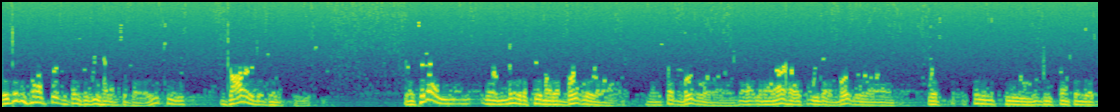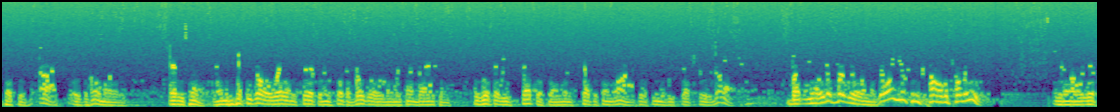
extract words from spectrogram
they didn't have certain things that we have today to guard against. You today, you know, many of us here might have burglar alarms. You know, set burglar alarms. Uh, you know, in our house, we've got a burglar alarm, which seems to be something that touches us as the homeowners every time. I mean, if we go away on a trip and we set the burglar alarm, we come back and forget that we've set the thing and set the thing off as soon as we step through the door. But, you know, the burglar alarms. Or you can call the police, you know, if,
